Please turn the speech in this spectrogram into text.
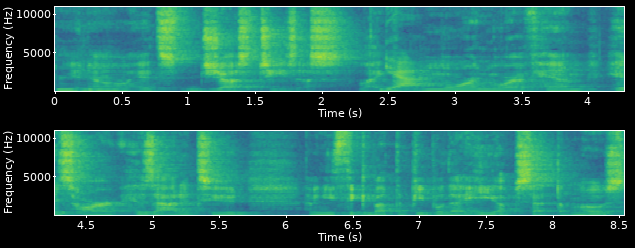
You know, it's just Jesus. Like Mm-hmm. Yeah. more and more of Him, His heart, His attitude. I mean, you think about the people that He upset the most.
